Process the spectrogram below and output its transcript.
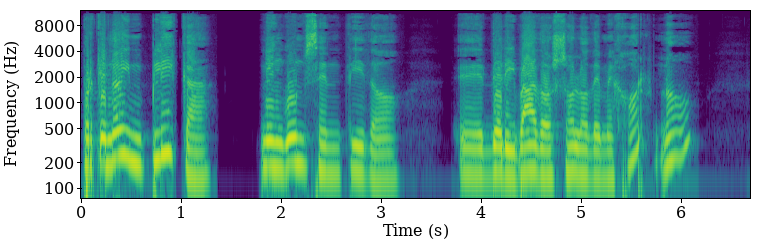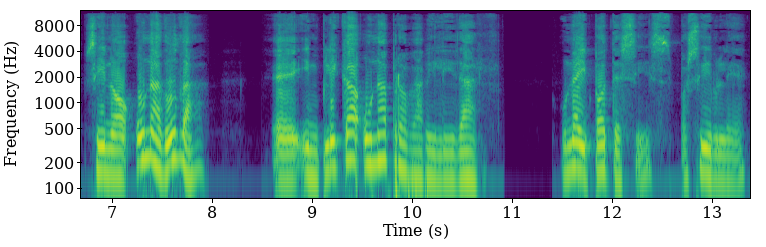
porque no implica ningún sentido eh, derivado solo de mejor, no, sino una duda, eh, implica una probabilidad, una hipótesis posible,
